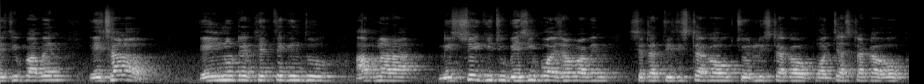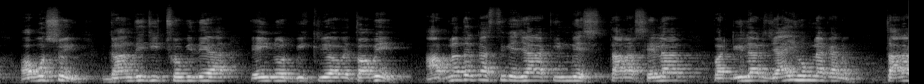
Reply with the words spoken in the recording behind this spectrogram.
বেশি পাবেন। এছাড়াও এই নোটের ক্ষেত্রে কিন্তু আপনারা নিশ্চয়ই কিছু বেশি পয়সা পাবেন। সেটা তিরিশ টাকা হোক, চল্লিশ টাকা হোক, পঞ্চাশ টাকা হোক, অবশ্যই গান্ধীজির ছবি দেয়া এই নোট বিক্রি হবে। তবে আপনাদের কাছ থেকে যারা কিনবে, তারা সেলার বা ডিলার যাই হোক না কেন, তারা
